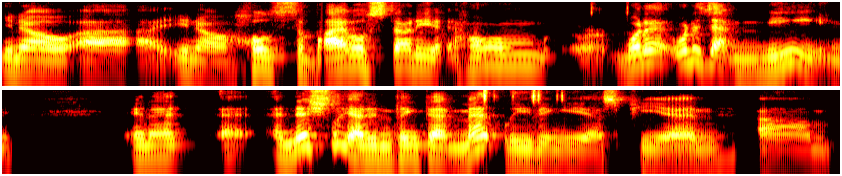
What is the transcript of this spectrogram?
you know, uh, you know, hosts a Bible study at home, or what? What does that mean? And I, initially, I didn't think that meant leaving ESPN, um,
